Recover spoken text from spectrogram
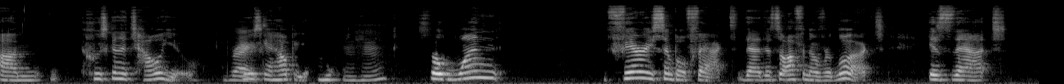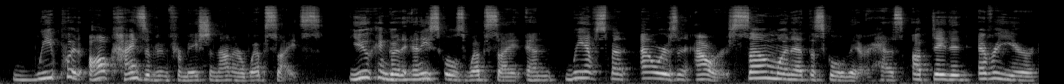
um, who's going to tell you? Right. Who's going to help you? Mm-hmm. So one very simple fact that is often overlooked is that we put all kinds of information on our websites. You can go to any school's website, and we have spent hours and hours. Someone at the school there has updated every year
